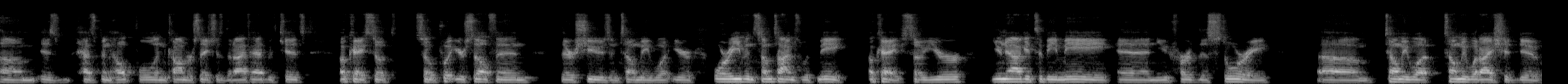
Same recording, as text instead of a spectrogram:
um, is has been helpful in conversations that I've had with kids. Okay, so so put yourself in their shoes and tell me what you're, or even sometimes with me. Okay, so you're you now get to be me, and you've heard this story um, tell me what tell me what I should do.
